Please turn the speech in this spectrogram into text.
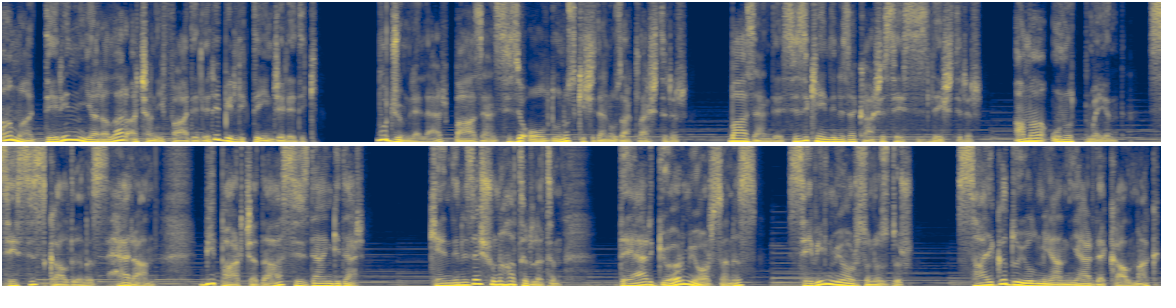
ama derin yaralar açan ifadeleri birlikte inceledik. Bu cümleler bazen sizi olduğunuz kişiden uzaklaştırır. Bazen de sizi kendinize karşı sessizleştirir. Ama unutmayın, sessiz kaldığınız her an bir parça daha sizden gider. Kendinize şunu hatırlatın. Değer görmüyorsanız sevilmiyorsunuzdur. Saygı duyulmayan yerde kalmak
